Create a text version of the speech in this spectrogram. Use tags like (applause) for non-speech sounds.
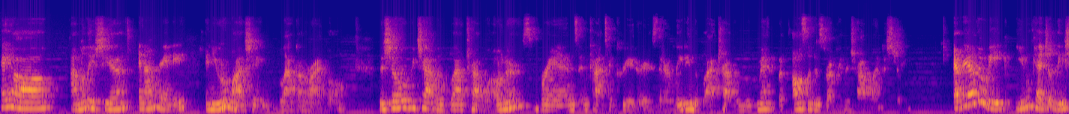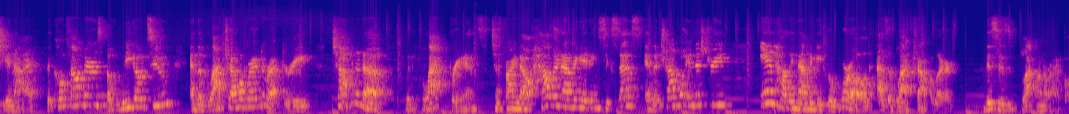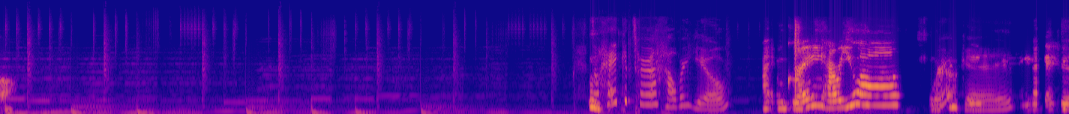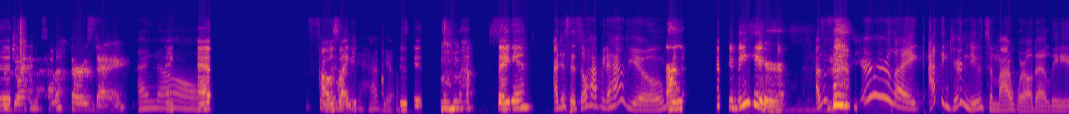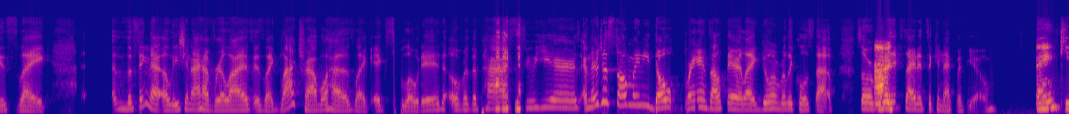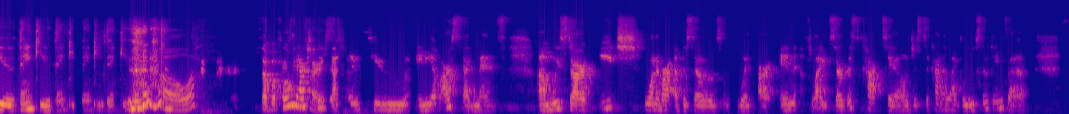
Hey y'all, I'm Alicia. And I'm Randy. And you are watching Black on Arrival, the show where we chat with Black travel owners, brands, and content creators that are leading the Black travel movement, but also disrupting the travel industry. Every other week, you can catch Alicia and I, the co founders of We Go To and the Black Travel Brand Directory, chopping it up with Black brands to find out how they're navigating success in the travel industry and how they navigate the world as a Black traveler. This is Black on Arrival. So, hey, Katura, how are you? I am great. How are you all? We're good. Thank you for joining us on a Thursday. I know. So I was like, to have you. (laughs) Say again. I just said so happy to have you. I'm happy to be here. I was like, (laughs) you're like, I think you're new to my world at least. Like, the thing that Alicia and I have realized is like black travel has like exploded over the past few years and there's just so many dope brands out there like doing really cool stuff. So we're really I, excited to connect with you. Thank you. Thank you. Thank you. Thank you. Thank you. (laughs) oh. So before we actually get into any of our segments, um, we start each one of our episodes with our in-flight service cocktail, just to kind of like loosen things up.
